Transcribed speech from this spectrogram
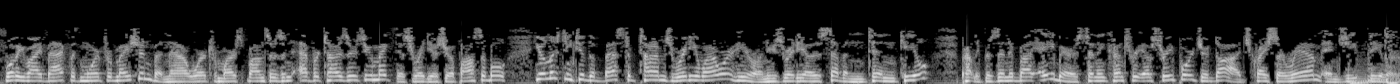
We'll be right back with more information, but now a word from our sponsors and advertisers who make this radio show possible. You're listening to the Best of Times Radio Hour here on News Radio 710 Keel, proudly presented by Heberts, Tenant Country of Shreveport, your Dodge, Chrysler Ram, and Jeep dealer.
